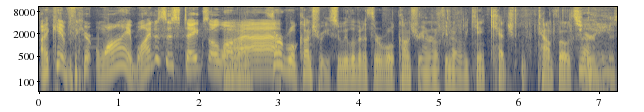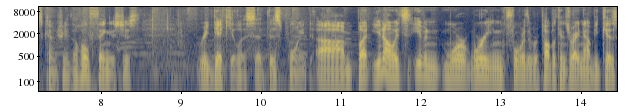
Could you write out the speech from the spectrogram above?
I can't figure why. Why does this take so long? uh, Ah. third world country. So we live in a third world country. I don't know if you know that we can't catch count votes here in this country. The whole thing is just ridiculous at this point. Um, but you know, it's even more worrying for the Republicans right now because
